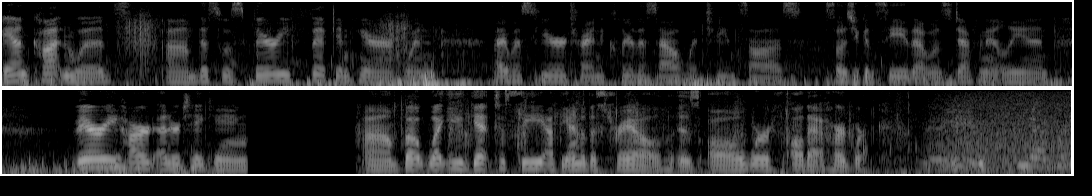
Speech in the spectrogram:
and cottonwoods. Um, this was very thick in here when I was here trying to clear this out with chainsaws. So as you can see, that was definitely a very hard undertaking. Um, but what you get to see at the end of this trail is all worth all that hard work.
